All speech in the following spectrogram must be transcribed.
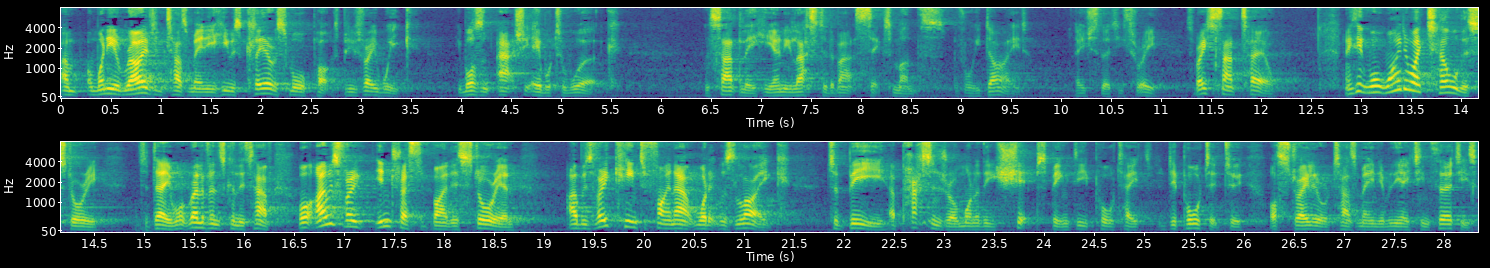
and, and when he arrived in Tasmania, he was clear of smallpox, but he was very weak. He wasn't actually able to work. And sadly, he only lasted about six months before he died, age 33. It's a very sad tale. And you think, well, why do I tell this story today? What relevance can this have? Well, I was very interested by this story, and I was very keen to find out what it was like to be a passenger on one of these ships being deported, deported to Australia or Tasmania in the 1830s.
